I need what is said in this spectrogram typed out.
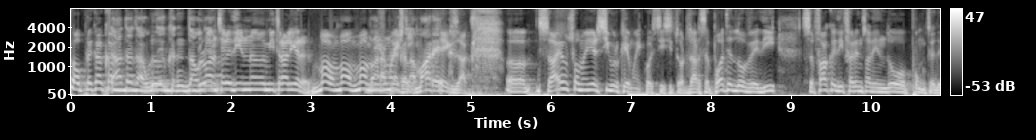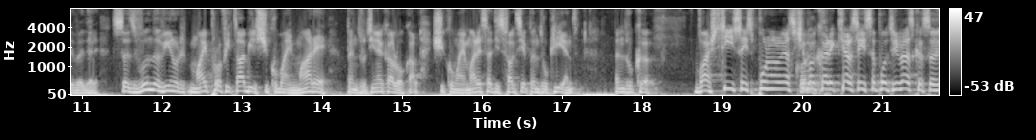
au plecat ca Da, da, da, unde- uh, când dau de- gloanțele din uh, mitralieră. Bam, bam, bam, Vara nici nu mai pleacă știi. la mare. Exact. Uh, Să ai un somelier, sigur că e mai costisitor, dar să poate dovedi să facă diferența din două puncte de vedere. Să-ți vândă vinuri mai profitabil și cu mai mare pentru tine ca local și cu mai mare satisfacție pentru client, pentru că va ști să-i spună lui ceva Corect. care chiar să-i se potrivească, să,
